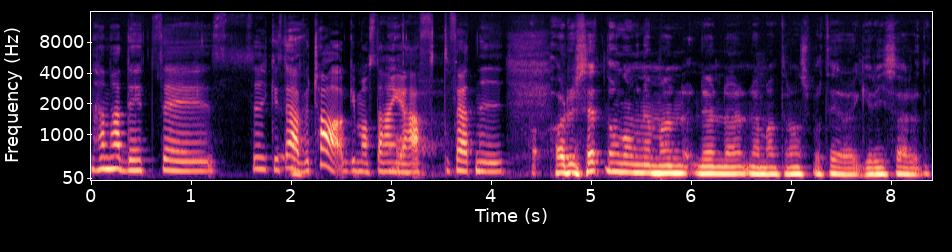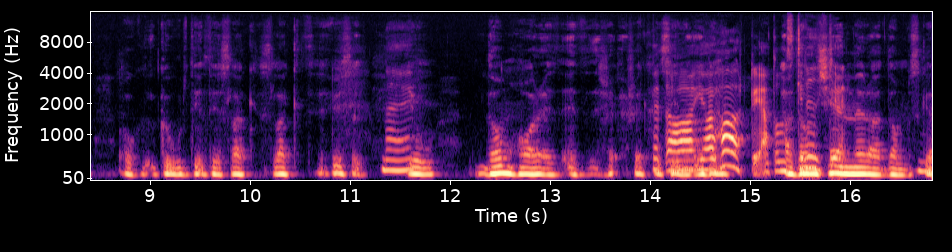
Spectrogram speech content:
Han hade ett eh, psykiskt övertag måste han ju ha haft för att ni... har du sett någon gång när man, när, när, när man transporterar grisar och kor till, till slakt, slakthuset. Nej. Jo, de har ett, ett sjätte att, sinne. ja, jag har De- hört det, att de att skriker. de känner att de ska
